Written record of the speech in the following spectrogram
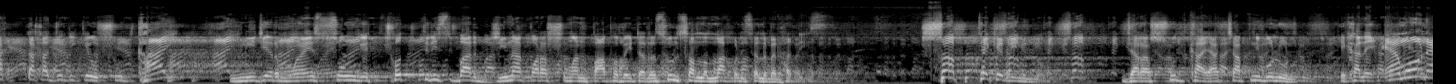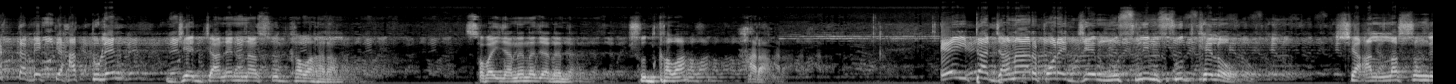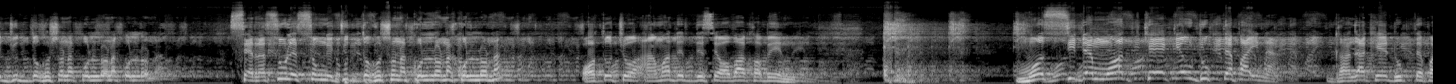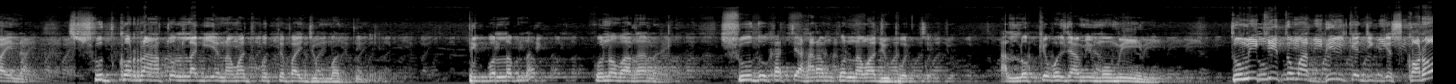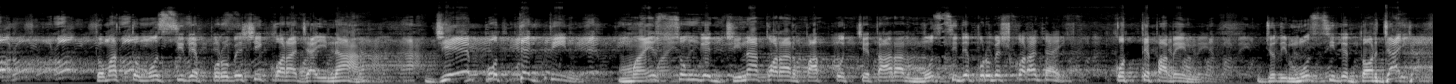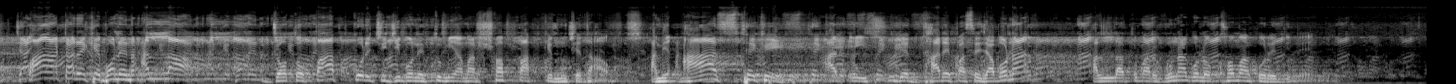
এক টাকা যদি কেউ সুদ খায়, নিজের মায়ের সঙ্গে ছত্রিশ বার জিনা করার সমান পাপ হবে, এটা রসুল সাল্লাহ সাল্লামের হাদিস। সব থেকে নিম্ন, যারা সুদ খায় আচ্ছা আপনি বলুন, এখানে এমন একটা ব্যক্তি হাত তুলেন যে জানেন না সুদ খাওয়া হারাম। সবাই জানে না জানে না, সুদ খাওয়া হারাম। এইটা জানার পরে যে মুসলিম সুদ খেলো, সে আল্লাহর সঙ্গে যুদ্ধ ঘোষণা করল না করল না। সে রসুলের সঙ্গে যুদ্ধ ঘোষণা করল না করল না। অথচ আমাদের দেশে অবাক হবেন, মসজিদে মদ খেয়ে কেউ ঢুকতে পায় না, গাঁজা খেয়ে ঢুকতে পাই না। সুদকররা আতর লাগিয়ে নামাজ পড়তে পাই জুম্মার দিনে। ঠিক বললাম না? কোনো বাধা নাই। সুদও খাচ্ছে, হারাম কর নামাজও পড়ছে। আর লোককে বলছে, আমি মমিন। তুমি কি তোমার দিলকে জিজ্ঞেস করো? তোমার তো মসজিদে প্রবেশই করা যায় না। যে প্রত্যেক দিন মায়ের সঙ্গে জিনা করার পাপ করছে, তার আর মসজিদে প্রবেশ করা যায়? করতে পাবেন। যদি মসজিদের দরজায় পাটা রেখে বলেন, আল্লাহ যত পাপ করেছি জীবনে তুমি আমার সব পাপকে মুছে দাও। আমি আজ থেকে আর এই সুদের ধারে পাশে যাব না। আল্লাহ তোমার গুণাগুলো ক্ষমা করে দিবেন।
